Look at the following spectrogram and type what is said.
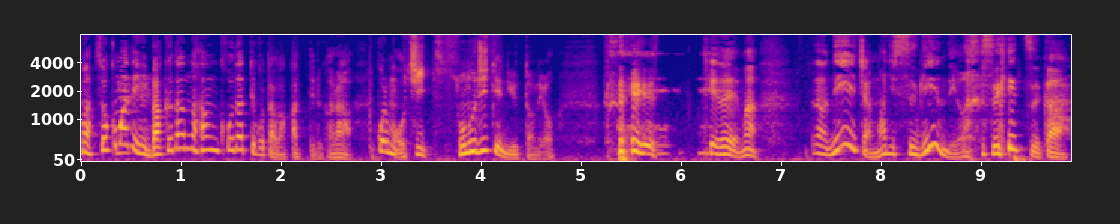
まあそこまでに爆弾の犯行だってことは分かってるから、これもうオチって、その時点で言ったんだよ。でね、まあ、姉ちゃんマジすげえんだよ。すげえっつうか、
